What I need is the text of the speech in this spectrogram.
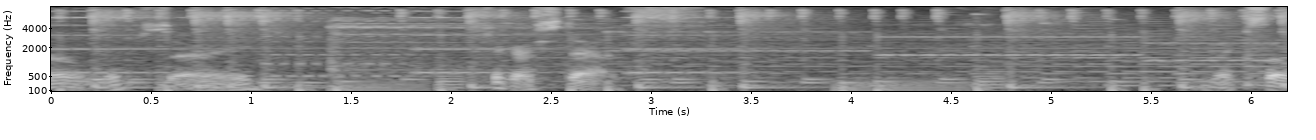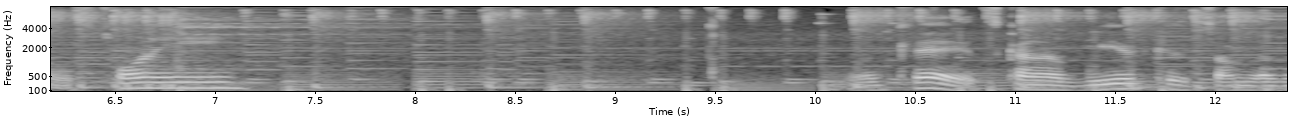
Oh, whoops, sorry. Check our stats. Next level's 20. Okay, it's kind of weird because it's on the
